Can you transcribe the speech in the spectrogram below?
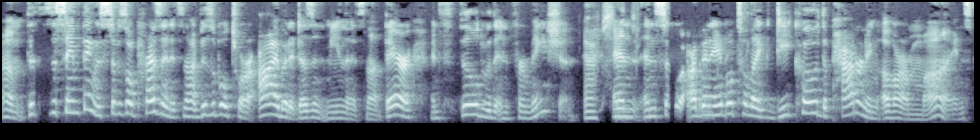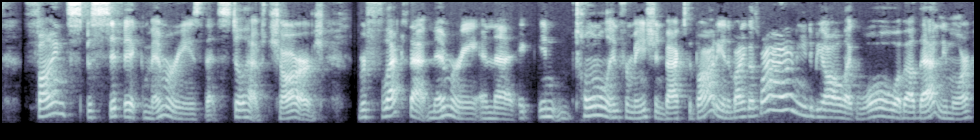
Um, this is the same thing. This stuff is all present. It's not visible to our eye, but it doesn't mean that it's not there and filled with information. Absolutely. And and so I've been able to like decode the patterning of our minds, find specific memories that still have charge reflect that memory and that in tonal information back to the body and the body goes well i don't need to be all like whoa about that anymore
